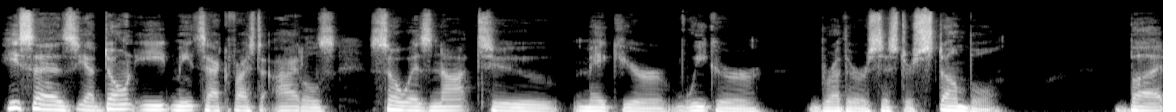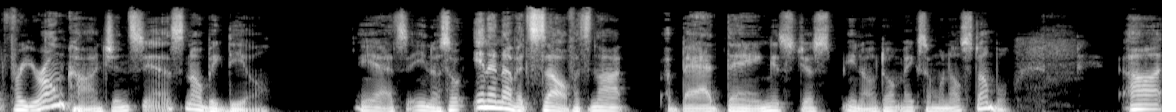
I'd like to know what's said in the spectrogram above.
He says, yeah, don't eat meat sacrificed to idols so as not to make your weaker brother or sister stumble but for your own conscience, yeah, it's no big deal. Yeah, it's, you know, so in and of itself, it's not a bad thing. It's just, you know, don't make someone else stumble. Uh,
